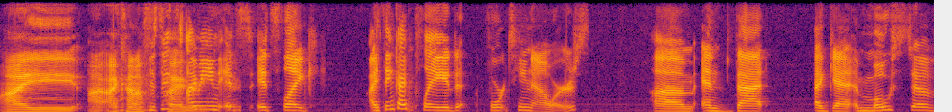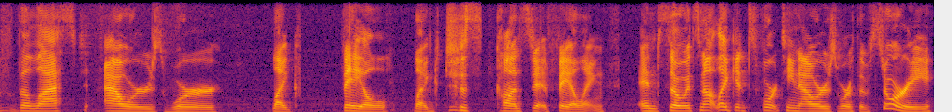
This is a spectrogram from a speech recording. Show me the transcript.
I I, I kind of. I, I, mean, it's it's like I think I played 14 hours, um, and that again, most of the last hours were like fail, like just constant failing, and so it's not like it's 14 hours worth of story.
